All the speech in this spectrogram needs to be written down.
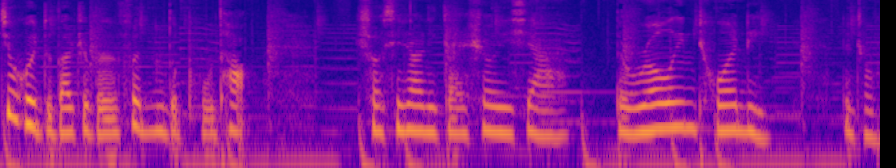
就会读到这本《愤怒的葡萄》。首先，让你感受一下《The Rolling Twenty》那种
